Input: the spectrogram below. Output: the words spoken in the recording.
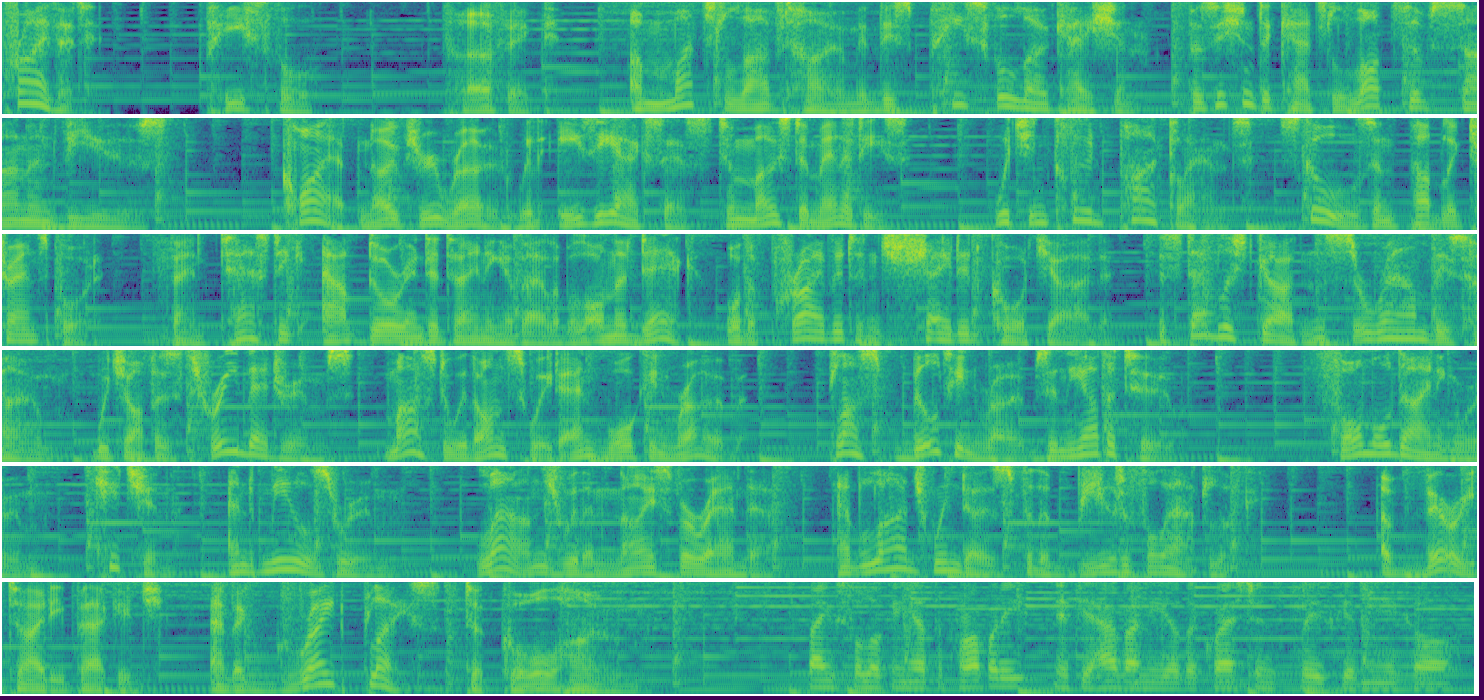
Private. Peaceful. Perfect. A much loved home in this peaceful location, positioned to catch lots of sun and views. Quiet no through road with easy access to most amenities, which include parklands, schools and public transport. Fantastic outdoor entertaining available on the deck or the private and shaded courtyard. Established gardens surround this home, which offers three bedrooms, master with ensuite and walk-in robe, plus built-in robes in the other two. Formal dining room, kitchen and meals room, lounge with a nice veranda and large windows for the beautiful outlook. A very tidy package and a great place to call home. Thanks for looking at the property. If you have any other questions, please give me a call.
